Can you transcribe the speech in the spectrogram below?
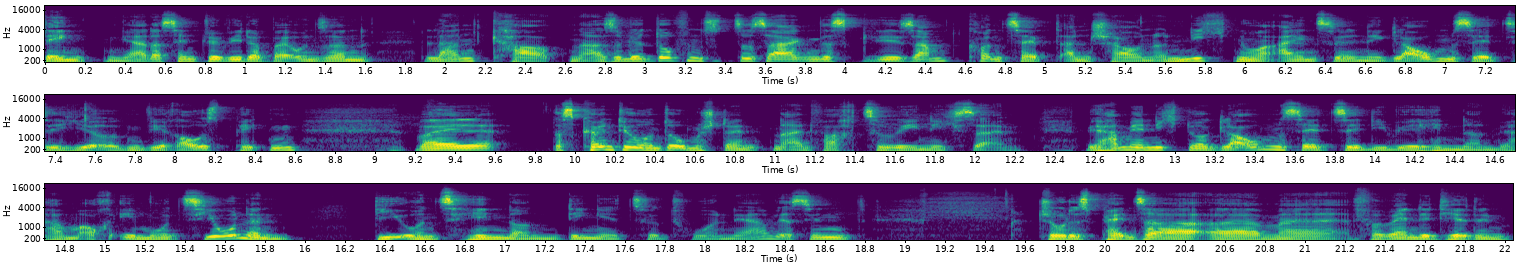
denken. Ja, da sind wir wieder bei unseren Landkarten. Also wir dürfen sozusagen das Gesamtkonzept anschauen und nicht nur einzelne Glaubenssätze hier irgendwie rauspicken, weil das könnte unter Umständen einfach zu wenig sein. Wir haben ja nicht nur Glaubenssätze, die wir hindern, wir haben auch Emotionen, die uns hindern, Dinge zu tun. Ja, wir sind Joe Dispenza ähm, verwendet hier den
